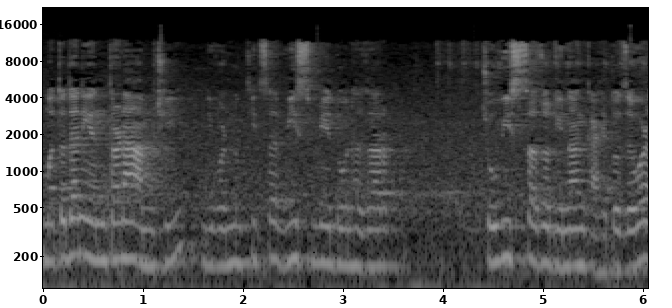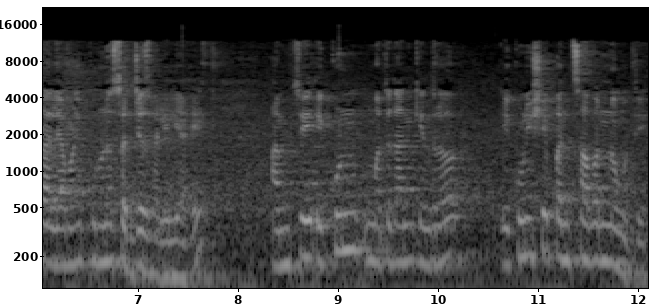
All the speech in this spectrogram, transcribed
मतदान यंत्रणा आमची निवडणुकीचा वीस मे दोन हजार चोवीसचा जो दिनांक आहे तो जवळ आल्यामुळे पूर्ण सज्ज झालेली आहे. आमचे एकूण मतदान केंद्र एकोणीसशे पंचावन्न होते.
